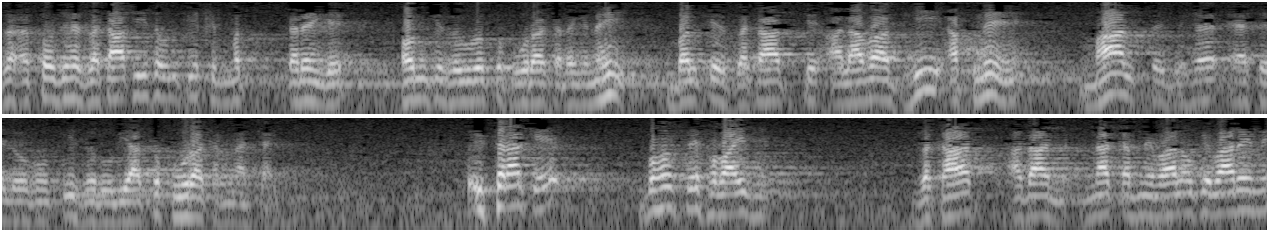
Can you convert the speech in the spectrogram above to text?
تو جو ہے زکوٰۃ ہی سے ان کی خدمت کریں گے اور ان کی ضرورت کو پورا کریں گے۔ نہیں، بلکہ زکوٰۃ کے علاوہ بھی اپنے مال سے جو ہے ایسے لوگوں کی ضروریات کو پورا کرنا چاہیے۔ تو اس طرح کے بہت سے فوائد ہیں۔ زکوٰۃ ادا نہ کرنے والوں کے بارے میں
